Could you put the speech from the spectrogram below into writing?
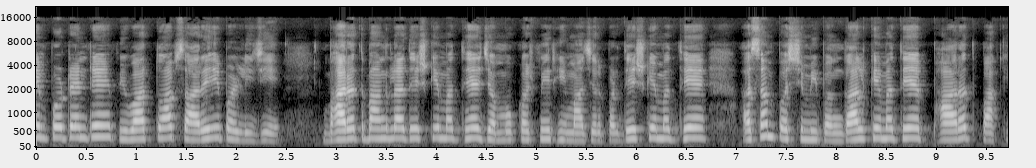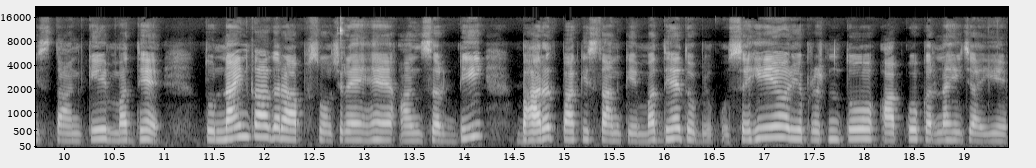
इम्पोर्टेंट है। विवाद तो आप सारे ही पढ़ लीजिए। भारत बांग्लादेश के मध्य जम्मू कश्मीर, हिमाचल प्रदेश के मध्य असम, पश्चिमी बंगाल के मध्य भारत पाकिस्तान के मध्य तो नाइन का अगर आप सोच रहे हैं, आंसर डी, भारत पाकिस्तान के मध्य तो बिल्कुल सही है और ये प्रश्न तो आपको करना ही चाहिए।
